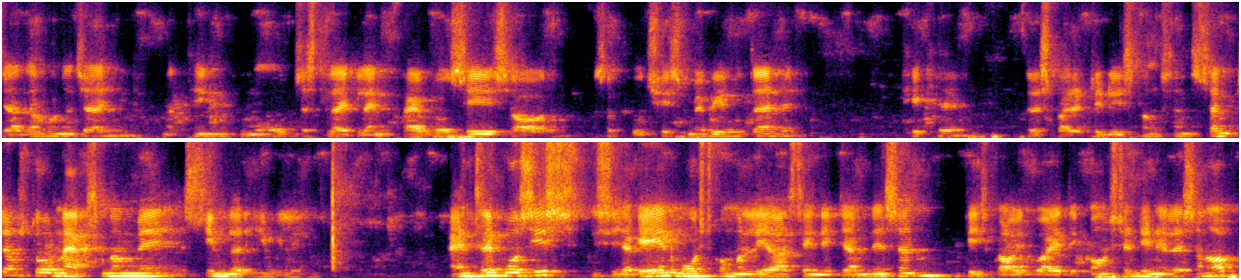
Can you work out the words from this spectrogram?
ज़्यादा होना चाहिए। Nothing more just like lung fibrosis और सब कुछ इसमें भी होता है। ठीक है रेस्पिरेटरी डिसफंक्शन सिम्टम्स तो मैक्सिमम में सिमिलर ही मिलेंगे। Anthracosis, this is again most commonly asked in examination. It is caused by the constant inhalation of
